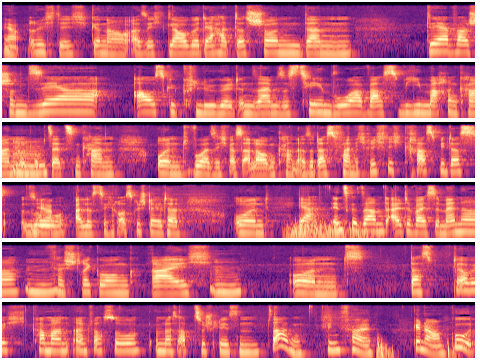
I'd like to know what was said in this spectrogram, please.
Nein. Ja. Richtig, genau. Also ich glaube, der hat das schon dann, der war schon sehr ausgeklügelt in seinem System, wo er was wie machen kann mhm. und umsetzen kann und wo er sich was erlauben kann. Also das fand ich richtig krass, wie das so ja. alles sich rausgestellt hat. Und ja, insgesamt alte weiße Männer, mhm. Verstrickung, reich mhm. und das, glaube ich, kann man einfach so, um das abzuschließen, sagen. Auf jeden Fall. Genau. Gut.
